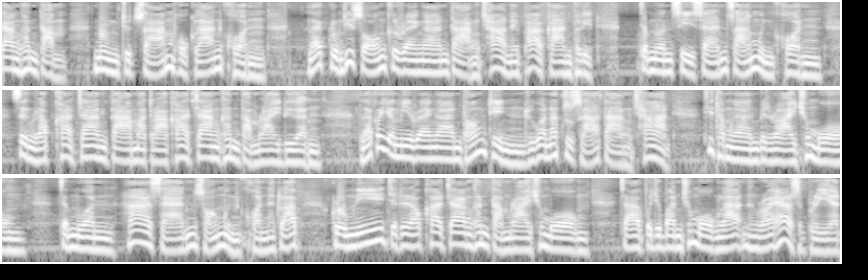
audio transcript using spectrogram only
จ้างขั้นต่ำ1.36 ล้านคนและกลุ่มที่ 2 คือแรงงานต่างชาติในภาคการผลิตจำนวน 430,000 คน ซึ่งรับค่าจ้างตามมาตราค่าจ้างขั้นต่ำรายเดือน แล้วก็ยังมีแรงงานท้องถิ่นหรือว่านักศึกษาต่างชาติที่ทำงานเป็นรายชั่วโมงจำนวน 520,000 คนนะครับ กลุ่มนี้จะได้รับค่าจ้างขั้นต่ำรายชั่วโมง จากปัจจุบันชั่วโมงละ 150 เหรียญ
